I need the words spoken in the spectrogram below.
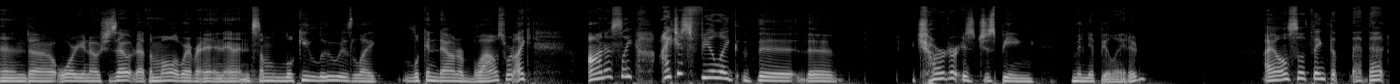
and, uh, or, you know, she's out at the mall or whatever, and, and some looky loo is like looking down her blouse, or like, honestly, I just feel like the, the charter is just being manipulated. I also think that that, that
